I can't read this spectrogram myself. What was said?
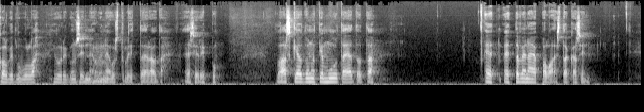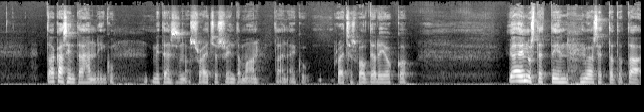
30-luvulla, juuri kun sinne oli mm. Neuvostoliitto ja rauta esirippu laskeutunut ja muuta, ja tota, et, että Venäjä palaisi takaisin, takaisin tähän, niin kuin, miten se sanoisi, righteous rintamaan, tai näin kuin righteous valtioiden joukkoon. Ja ennustettiin myös, että tota,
